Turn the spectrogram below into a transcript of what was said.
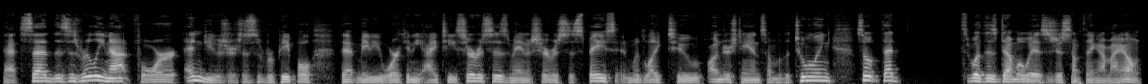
That said, this is really not for end users. This is for people that maybe work in the IT services, managed services space and would like to understand some of the tooling. So that what this demo is, is just something on my own.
